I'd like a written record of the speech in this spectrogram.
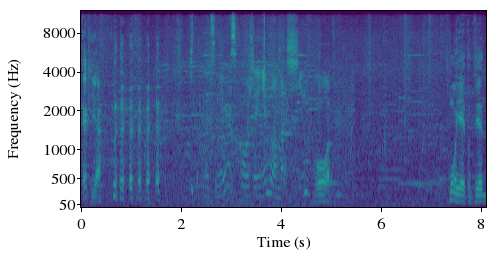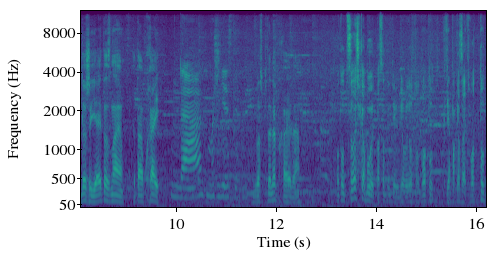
Как я. Чтобы натянулась кожа и не было морщин. Вот. О, я этот, я- даже я это знаю. Это Абхай. Да, мы же ездили. Госпиталь Абхай, да. Вот тут ссылочка будет, посмотрите, где вот тут, вот тут, где показать, вот тут.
